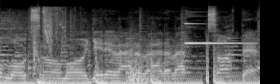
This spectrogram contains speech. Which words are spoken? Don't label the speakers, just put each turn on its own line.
Roblox'umu geri ver ver ver. Sahte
